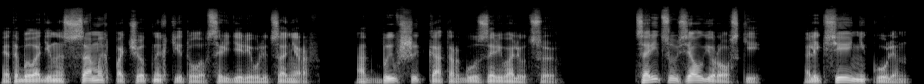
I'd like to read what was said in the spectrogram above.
Это был один из самых почетных титулов среди революционеров. Отбывший каторгу за революцию. Царицу взял Юровский, Алексей Никулин.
